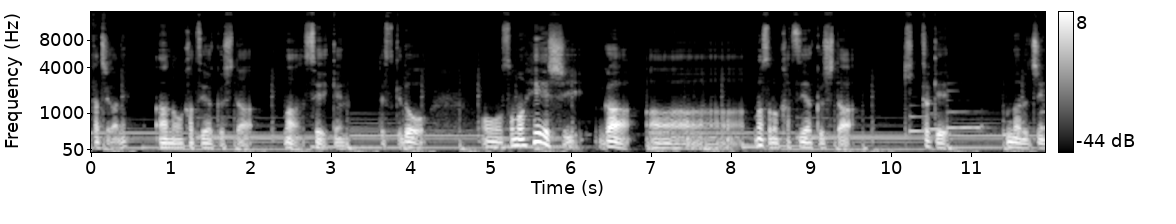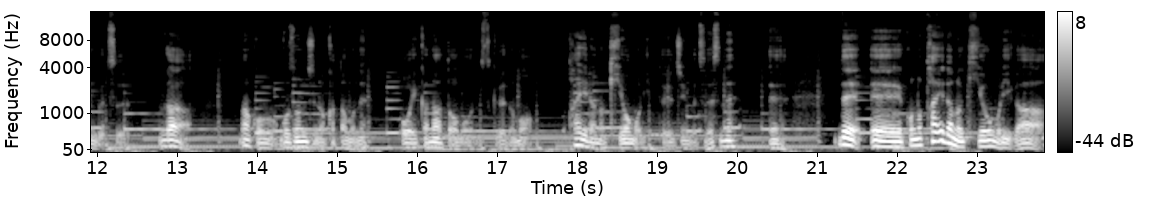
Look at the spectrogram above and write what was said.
たちがねあの活躍した、まあ、政権ですけどその兵士があ、まあ、その活躍したきっかけとなる人物が、まあ、このご存知の方もね多いかなと思うんですけれども平清盛という人物ですね。えで、えー、この平清盛が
